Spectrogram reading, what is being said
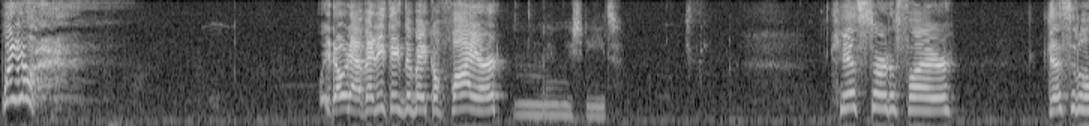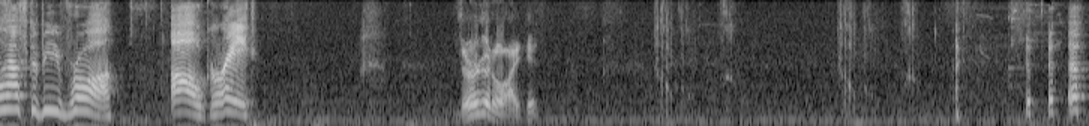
We don't. we don't have anything to make a fire. Mm, maybe we should eat. Can't start a fire. Guess it'll have to be raw. Oh, great. They're gonna like it.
